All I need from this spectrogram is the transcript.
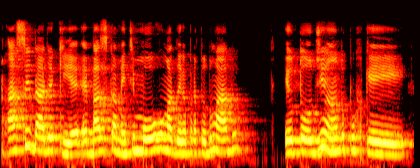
A cidade aqui é, é basicamente morro, ladeira para todo lado. Eu tô odiando porque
